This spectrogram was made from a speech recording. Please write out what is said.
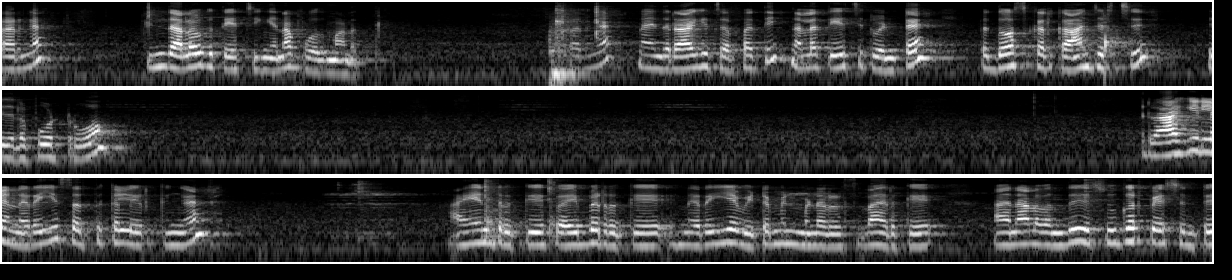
பாருங்கள் இந்த அளவுக்கு தேய்ச்சிங்கன்னா போதுமானது. பாருங்கள் நான் இந்த ராகி சப்பாத்தி நல்லா தேய்ச்சிட்டு வந்துட்டேன். இப்போ தோசைக்கல் காஞ்சிருச்சு. இதில் போட்டுருவோம். ராகியில் நிறைய சத்துக்கள் இருக்குங்க. அயன் இருக்குது ஃபைபர் இருக்குது நிறைய விட்டமின் மினரல்ஸ்லாம் இருக்குது அதனால் வந்து சுகர் பேஷண்ட்டு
